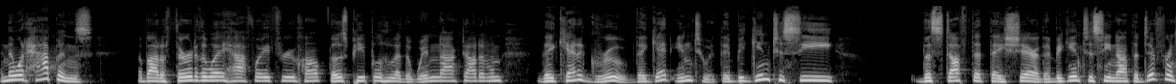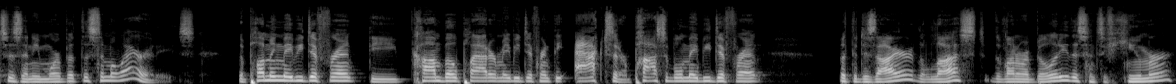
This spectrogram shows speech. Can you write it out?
And then what happens about a third of the way, halfway through Hump, those people who had the wind knocked out of them, they get a groove. They get into it. They begin to see the stuff that they share. They begin to see not the differences anymore, but the similarities. The plumbing may be different. The combo platter may be different. The acts that are possible may be different. But the desire, the lust, the vulnerability, the sense of humor,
